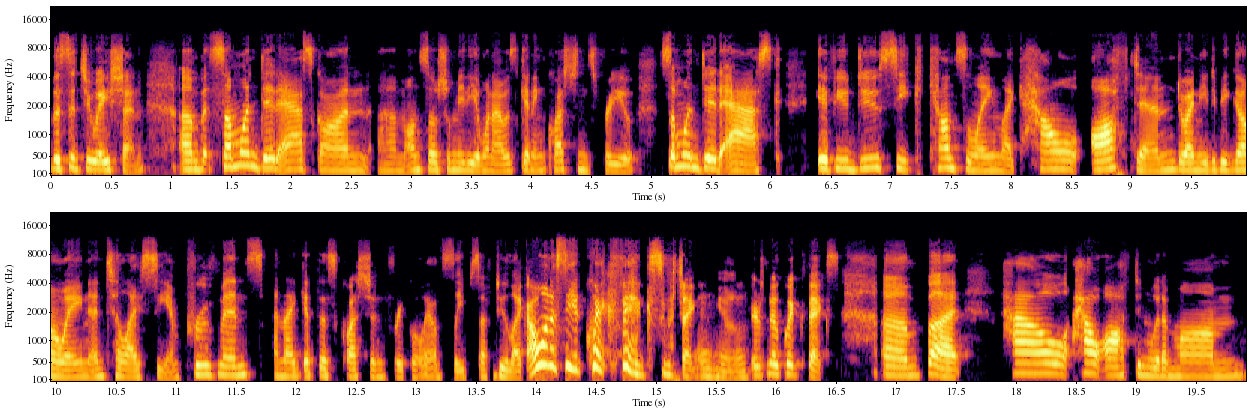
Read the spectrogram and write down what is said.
the situation, um, but someone did ask on, um, on social media when I was getting questions for you, someone did ask if you do seek counseling, like how often do I need to be going until I see improvements? And I get this question frequently on sleep stuff too, like I want to see a quick fix, which I, mm-hmm. you know, there's no quick fix. Um, but how, how often would a mom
